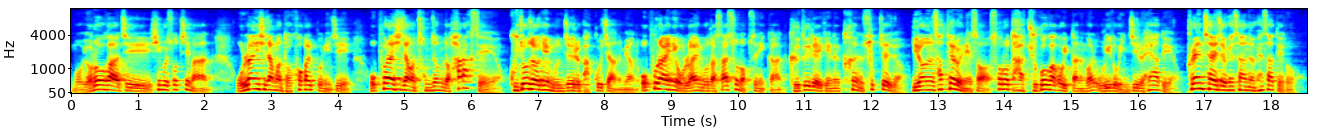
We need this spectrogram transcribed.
뭐 여러 가지 힘을 쏟지만 온라인 시장만 더 커갈 뿐이지 오프라인 시장은 점점 더 하락세예요. 구조적인 문제를 바꾸지 않으면 오프라인이 온라인보다 쌀 수는 없으니까 그들에게는 큰 숙제죠. 이런 사태로 인해서 서로 다 죽어가고 있다는 걸 우리도 인지를 해야 돼요. 프랜차이즈 회사는 회사대로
